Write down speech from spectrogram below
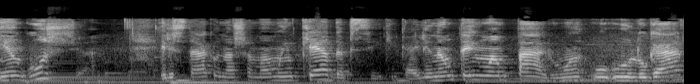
em angústia, ele está, nós chamamos, em queda psíquica. Ele não tem um amparo, um, o, o lugar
